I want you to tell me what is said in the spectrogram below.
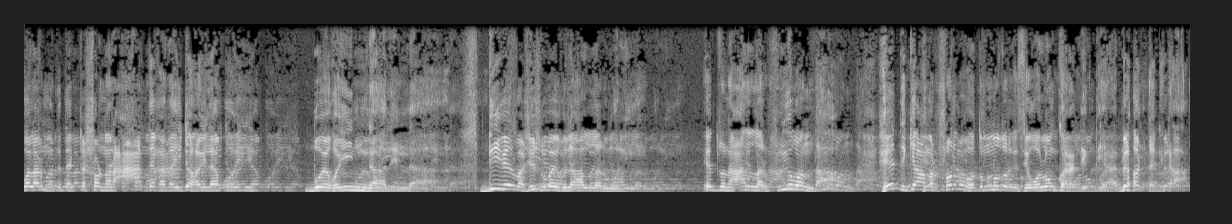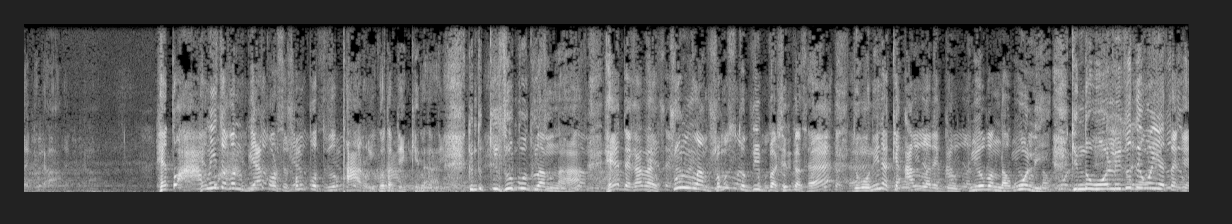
গলার মধ্যে তো একটা স্বর্ণ আর দেখা যায়, এটা হইলা কই? বই হই না দ্বীপের বাসী সবাই হইলে আল্লাহর বলি এর জন্য আল্লাহর প্রিয় বান্দা। হে দিকে আমার সর্বপ্রথম নজর গেছে, অলঙ্কারের দিক দিয়া, বেহারটা কিটা। হে তো আমি যখন বিয়া করছে সম্পত্তি তো তার ওই কথা ঠিক কিনা। কিন্তু কিছু বুঝলাম না হে দেখা যায় শুনলাম সমস্ত দ্বীপবাসীর কাছে যে উনি নাকি আল্লাহর একজন প্রিয় বান্দা ওলি। কিন্তু ওলি যদি হইয়া থাকে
